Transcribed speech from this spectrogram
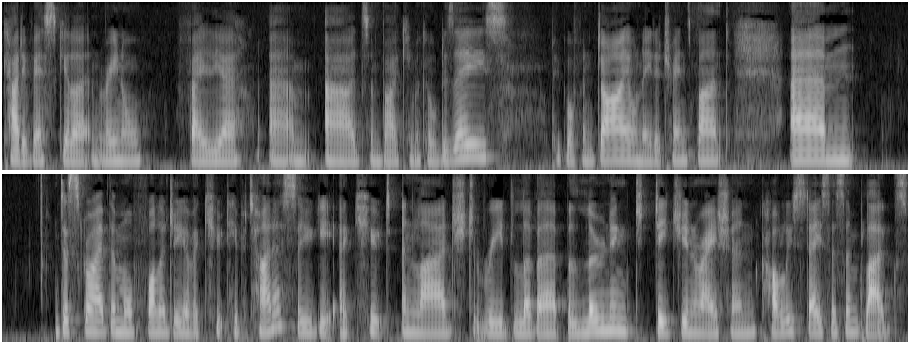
cardiovascular and renal failure, um, ARDS, and biochemical disease. People often die or need a transplant. Um, describe the morphology of acute hepatitis. So you get acute enlarged red liver, ballooning degeneration, cholestasis and plugs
